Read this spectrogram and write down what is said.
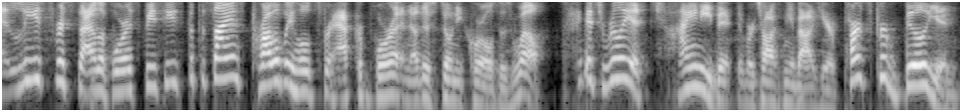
at least for Stylophora species, but the science probably holds for Acropora and other stony corals as well. It's really a tiny bit that we're talking about here, parts per billion.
